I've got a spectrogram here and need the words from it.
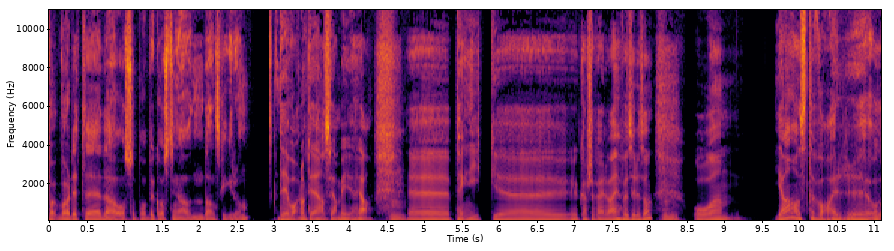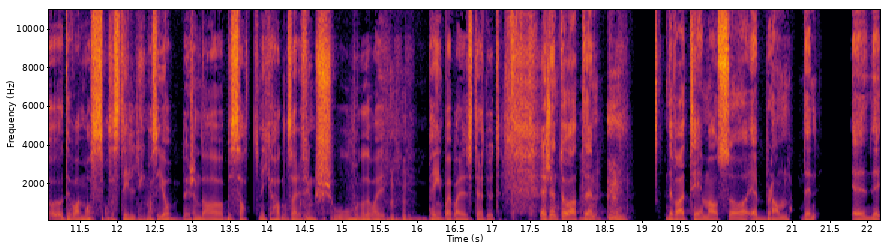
Var, dette da også på bekostning av den danske kronen? Det var nok det. altså ja, ja. Mm. Eh, pengene gikk eh, kanskje feil vei, for å si det sånn. Mm. Og ja, altså det var, og det var masse, masse stillinger, masse jobber som da var besatt, som ikke hadde noen særlig funksjon. og det var Penger bare, bare strødd ut. Jeg skjønte også at eh, det var et tema også eh, blant den, eh, det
